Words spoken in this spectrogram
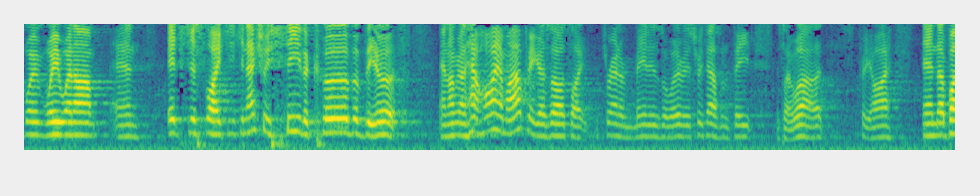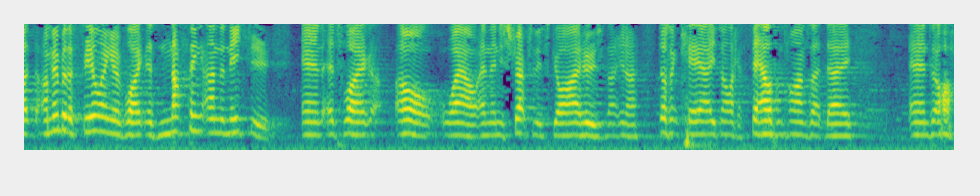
when we went up, and it's just like you can actually see the curve of the earth. And I'm going, how high am I up? He goes, oh, it's like 300 meters or whatever it is, 3,000 feet. It's like, wow, that's pretty high. And uh, but I remember the feeling of like there's nothing underneath you, and it's like, oh wow. And then you're strapped to this guy who's you know doesn't care. He's done like a thousand times that day, and oh,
